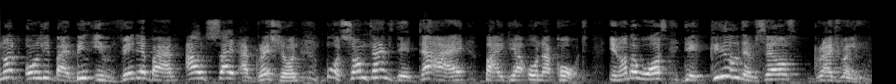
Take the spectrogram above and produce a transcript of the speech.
not only by being invaded by an outside aggression, but sometimes they die by their own accord. In other words, they kill themselves gradually.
